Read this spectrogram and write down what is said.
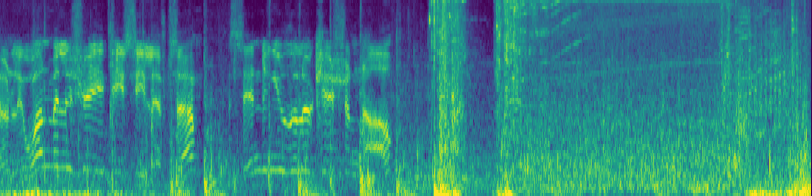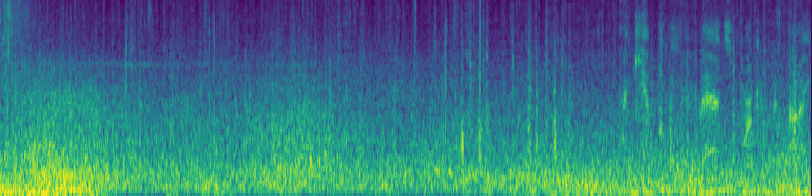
Only one militia APC left, sir. Sending you the location now. That's working with Ivy.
